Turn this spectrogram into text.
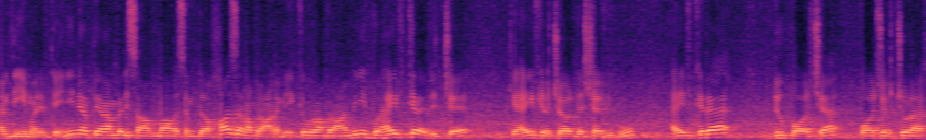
هم دي ايمان بتينين و پیغمبر صلى الله وسلم دا خاز رب العالمين كب رب العالمين بو هيف كرا دچه که هيف یا چار دشوی بو. هيف كرا دو پارچه پارچه چو رخ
